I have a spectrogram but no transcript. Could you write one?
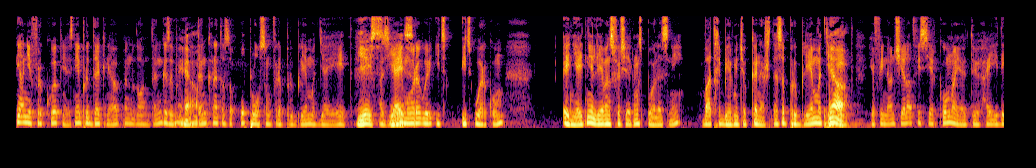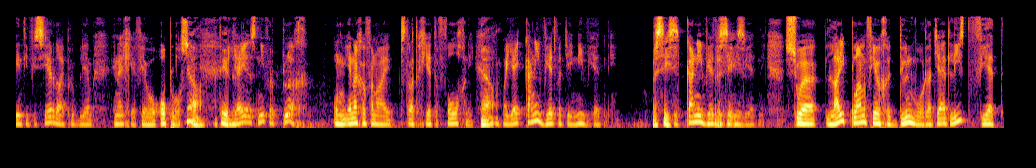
nie aan jou verkoop nie. Dit is nie 'n produk nie. Op en dan dink as 'n Ja. ja. dink aan dit as 'n oplossing vir 'n probleem wat jy het. Yes. As jy yes. môre oor iets iets oorkom en jy het nie 'n lewensversekeringspolis nie, wat gebeur met jou kinders? Dis 'n probleem wat jy Ja. het. Jou finansiële adviseur kom na jou toe, hy identifiseer daai probleem en hy gee vir jou 'n oplossing. Ja, natuurlik. Jy is nie verplig om enige van daai strategieë te volg nie. Ja. Maar jy kan nie weet wat jy nie weet nie. Presies. Jy kan nie weet wat jy nie weet nie. So laat die plan vir jou gedoen word dat jy at least weet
